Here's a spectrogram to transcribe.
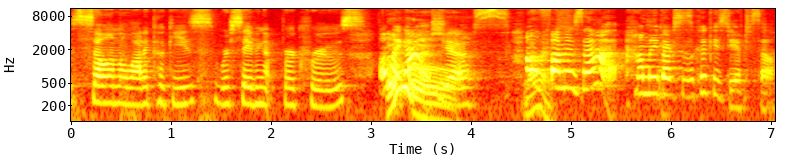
Selling a lot of cookies. We're saving up for a cruise. Oh my gosh. Yes. How Nice. fun is that? How many boxes of cookies do you have to sell?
